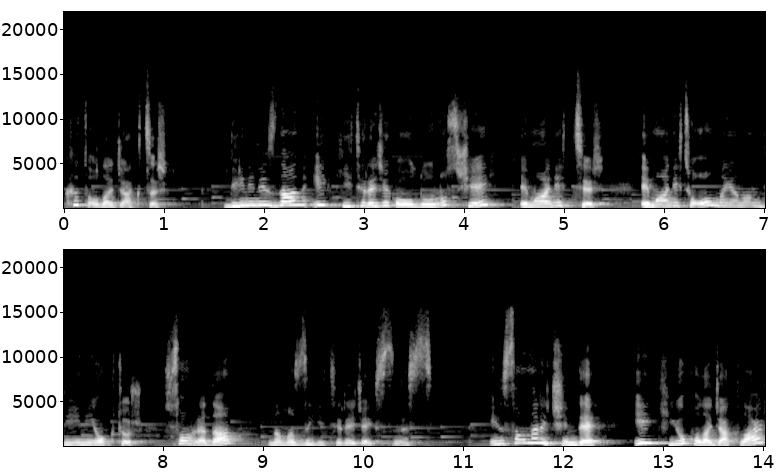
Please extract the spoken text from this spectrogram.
kıt olacaktır. Dininizden ilk yitirecek olduğunuz şey emanettir. Emaneti olmayanın dini yoktur. Sonra da namazı yitireceksiniz. İnsanlar içinde ilk yok olacaklar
